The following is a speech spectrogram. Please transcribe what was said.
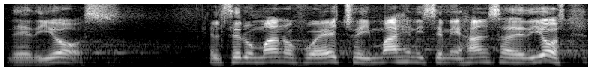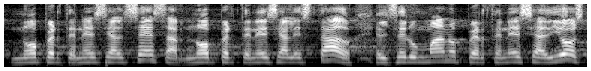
De Dios. El ser humano fue hecho imagen y semejanza de Dios. No pertenece al César, no pertenece al Estado. El ser humano pertenece a Dios.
